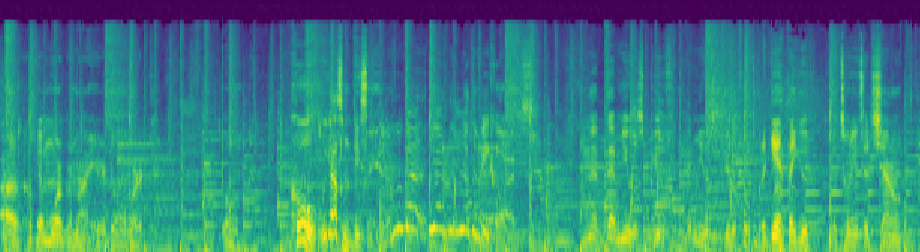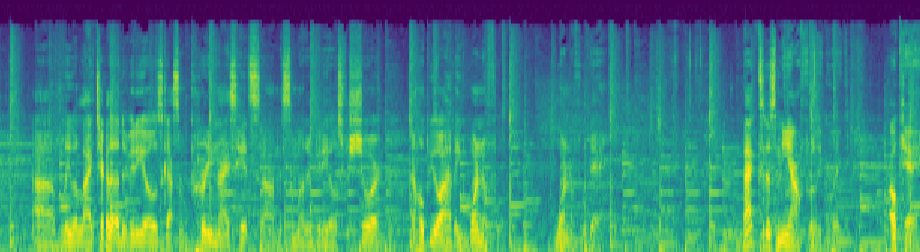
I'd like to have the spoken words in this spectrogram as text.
Oh, look at Morgrem out here doing work. Boom. Cool. We got some decent hitters the V cards. That, that Mew was beautiful. That Mew was beautiful. But again, thank you for tuning into the channel. Um, leave a like. Check out the other videos. Got some pretty nice hits um, and some other videos for sure. And I hope you all have a wonderful, wonderful day. Back to this Meowth really quick. Okay,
